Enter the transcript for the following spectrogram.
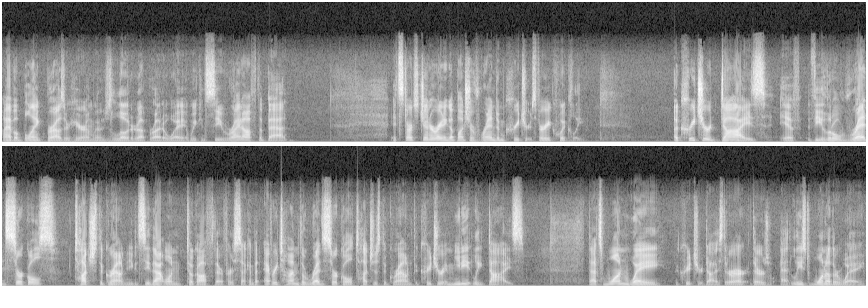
I have a blank browser here. I'm going to just load it up right away. And we can see right off the bat it starts generating a bunch of random creatures very quickly. A creature dies if the little red circles touch the ground. You can see that one took off there for a second, but every time the red circle touches the ground, the creature immediately dies. That's one way the creature dies. There are there's at least one other way,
